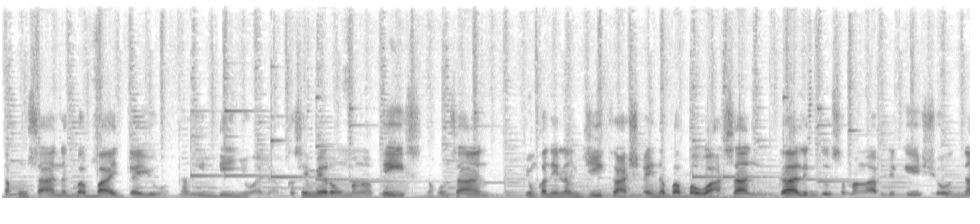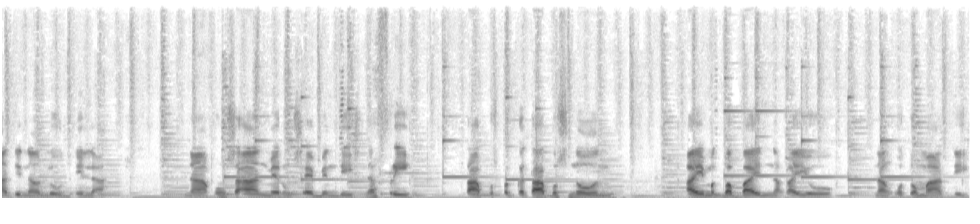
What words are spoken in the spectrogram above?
na kung saan nagbabayad kayo nang hindi nyo alam. Kasi merong mga case na kung saan yung kanilang GCash ay nababawasan galing doon sa mga application na dinownload nila na kung saan merong 7 days na free tapos pagkatapos nun ay magbabayad na kayo ng automatic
